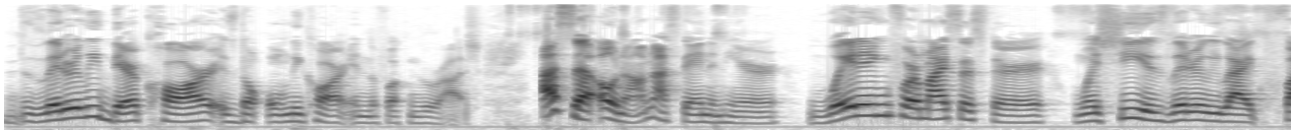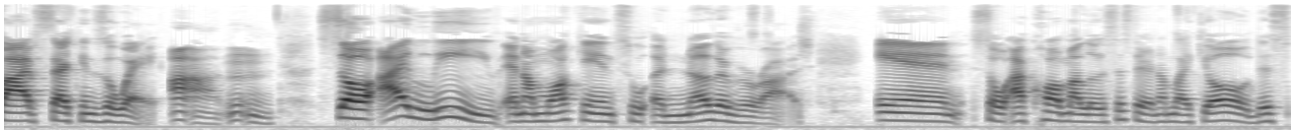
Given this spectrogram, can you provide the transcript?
literally their car is the only car in the fucking garage. I said, "Oh no, I'm not standing here waiting for my sister when she is literally like 5 seconds away." Uh-uh. Mm-mm. So I leave and I'm walking to another garage. And so I call my little sister and I'm like, "Yo, this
